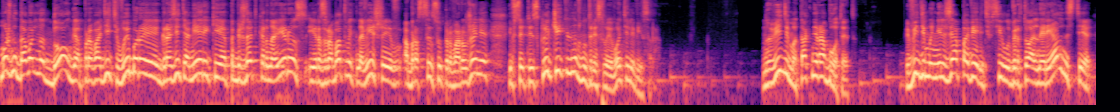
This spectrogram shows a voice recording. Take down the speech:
можно довольно долго проводить выборы, грозить Америке, побеждать коронавирус и разрабатывать новейшие образцы супервооружения, и все это исключительно внутри своего телевизора. Но, видимо, так не работает. Видимо, нельзя поверить в силу виртуальной реальности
